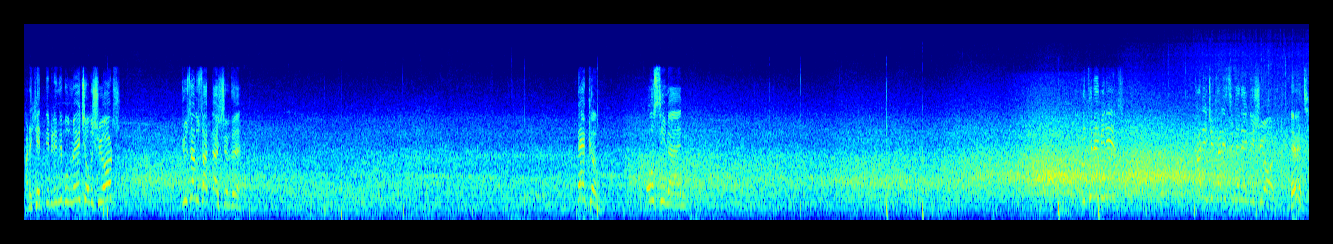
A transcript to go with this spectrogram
Hareketli birini bulmaya çalışıyor. Güzel uzaklaştırdı. Beckham. Osimhen. Evet,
